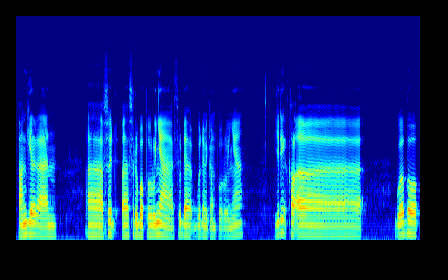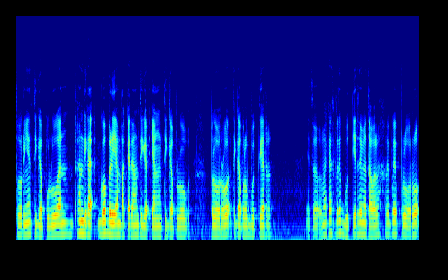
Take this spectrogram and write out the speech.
dipanggil kan. Uh, sud, uh, pelurunya sudah gue udah megang pelurunya. Jadi kalau uh, gue bawa pelurunya 30-an kan di, gue beli yang paket yang tiga yang 30 peluru 30 butir. Itu mereka seperti butir sih nggak tahu lah tapi peluru.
